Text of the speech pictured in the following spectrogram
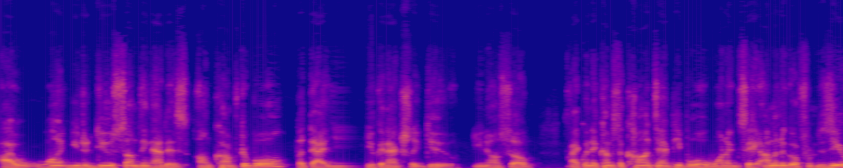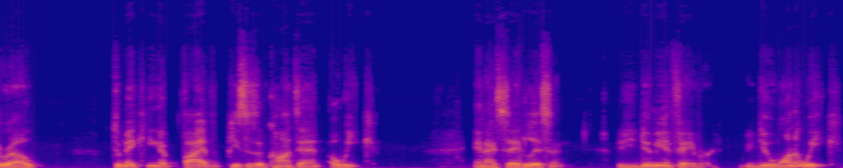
i want you to do something that is uncomfortable but that you, you can actually do you know? So like when it comes to content people will want to say i'm to go from zero to making up five pieces of content a week and i say listen you do me a favor. You do one a week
